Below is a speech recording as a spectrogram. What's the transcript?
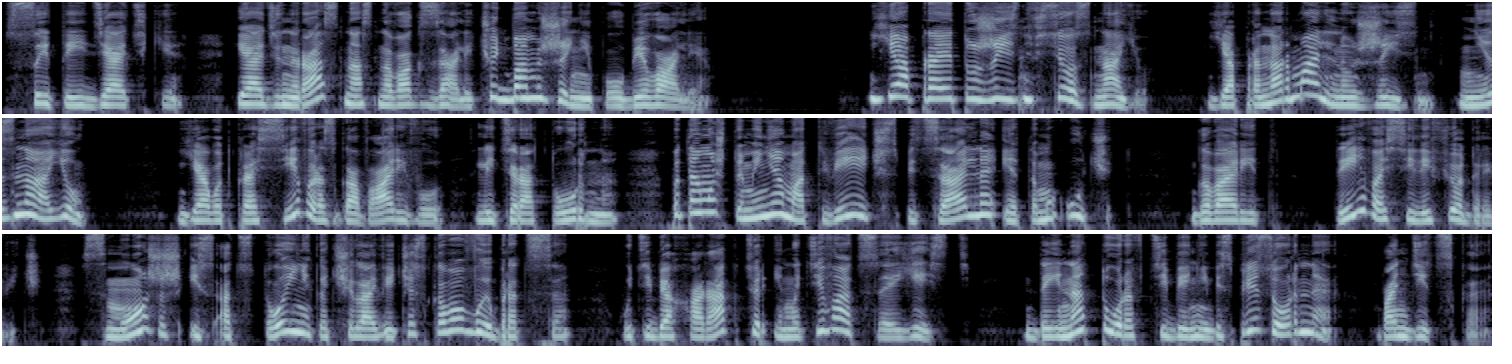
сытые дядьки. И один раз нас на вокзале чуть бомжи не поубивали. Я про эту жизнь все знаю. Я про нормальную жизнь не знаю. Я вот красиво разговариваю, литературно, потому что меня Матвеич специально этому учит. Говорит, ты, Василий Федорович, сможешь из отстойника человеческого выбраться. У тебя характер и мотивация есть. Да и натура в тебе не беспризорная, бандитская.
